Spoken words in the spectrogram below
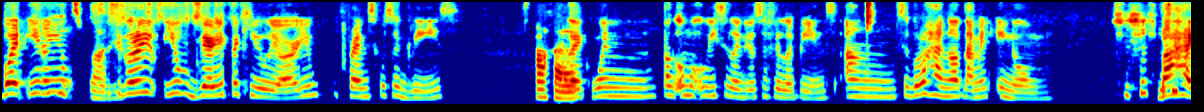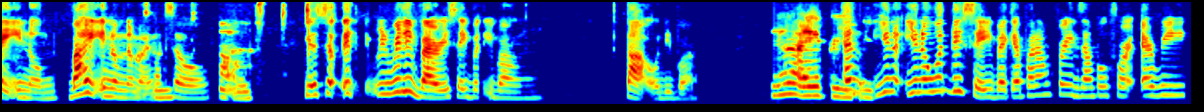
But, you know, yung, siguro yung, yung very peculiar, yung friends ko sa Greece, Okay. Like, when, pag umuwi sila dito sa Philippines, ang siguro hangout namin, inom. Bahay inom. Bahay inom naman. So, uh-uh. Yeah, so it really varies sa iba't ibang tao, di ba? Yeah, I agree. And you know, you know what they say, Becca? Parang for example, for every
